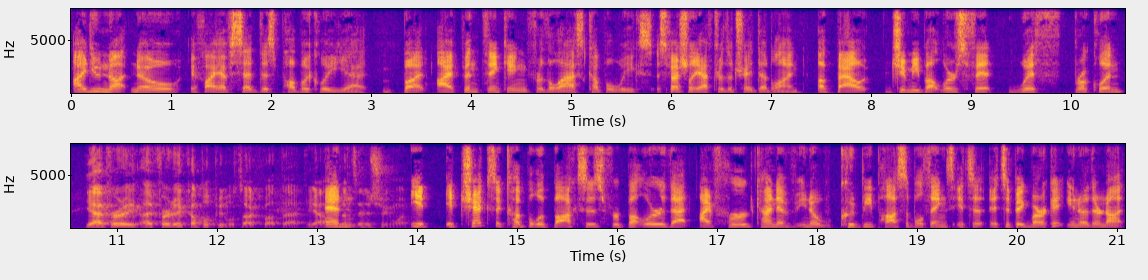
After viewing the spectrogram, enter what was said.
I do not know if I have said this publicly yet, but I've been thinking for the last couple weeks, especially after the trade deadline, about Jimmy Butler's fit with Brooklyn. Yeah, I've heard I've heard a couple of people talk about that. Yeah, and that's an interesting one. It it checks a couple of boxes for Butler that I've heard kind of you know could be possible things. It's a it's a big market. You know they're not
